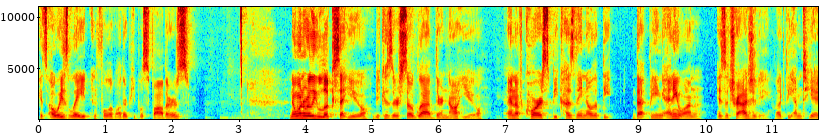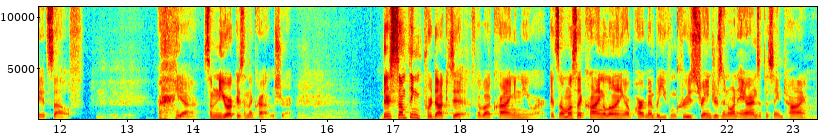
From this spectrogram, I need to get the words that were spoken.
It's always late and full of other people's fathers. No one really looks at you because they're so glad they're not you. And of course, because they know that the that being anyone is a tragedy, like the MTA itself. yeah, some New Yorkers in the crowd, I'm sure. There's something productive about crying in New York. It's almost like crying alone in your apartment, but you can cruise strangers and run errands at the same time.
